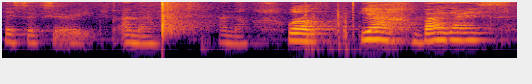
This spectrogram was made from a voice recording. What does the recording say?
That's sexy, right? I know. I know. Well, yeah, bye, guys.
